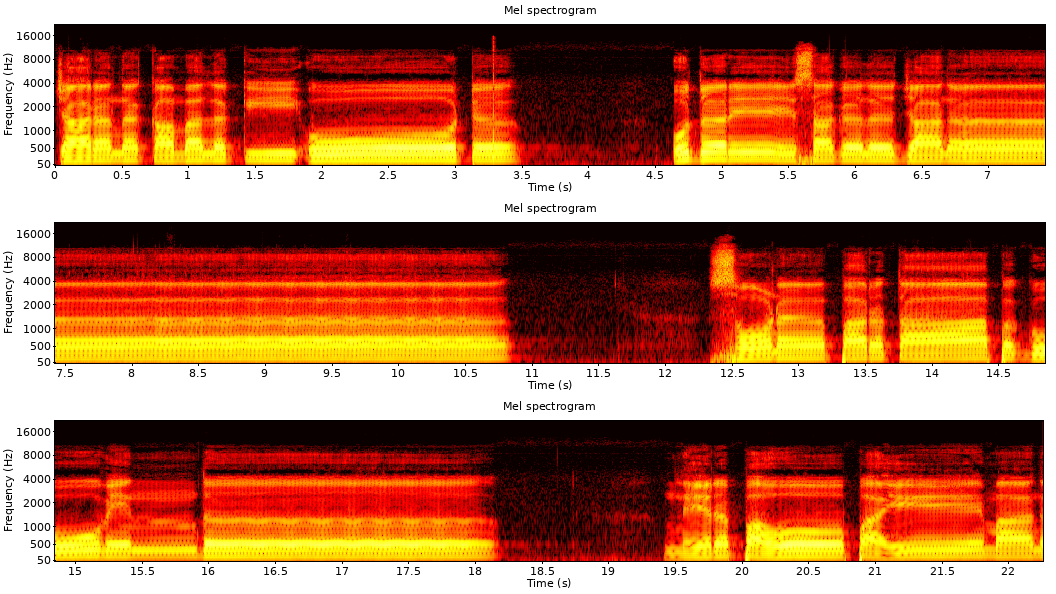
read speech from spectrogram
ਚਰਨ ਕਮਲ ਕੀ ਓਟ ਉਦਰੇ ਸਗਲ ਜਨ। ਸੁਣ ਪਰਤਾਪ ਗੋਵਿੰਦ ਨਿਰਭਉ ਭਏ ਮਨ।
